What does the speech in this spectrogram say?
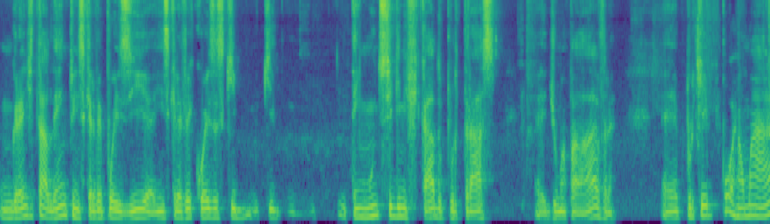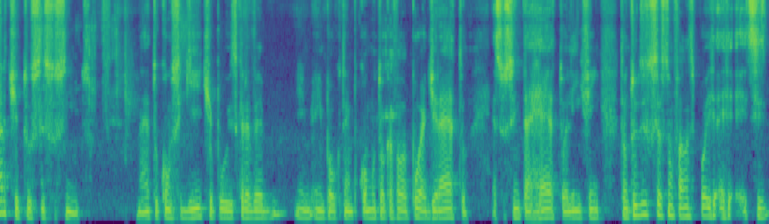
um grande talento em escrever poesia, em escrever coisas que, que tem muito significado por trás é, de uma palavra, é, porque, porra, é uma arte tu ser sucinto, né? Tu conseguir, tipo, escrever em, em, pouco tempo, como o Toca falou, pô, é direto, é sucinto, é reto ali, enfim. Então tudo isso que vocês estão falando, pô, esse,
